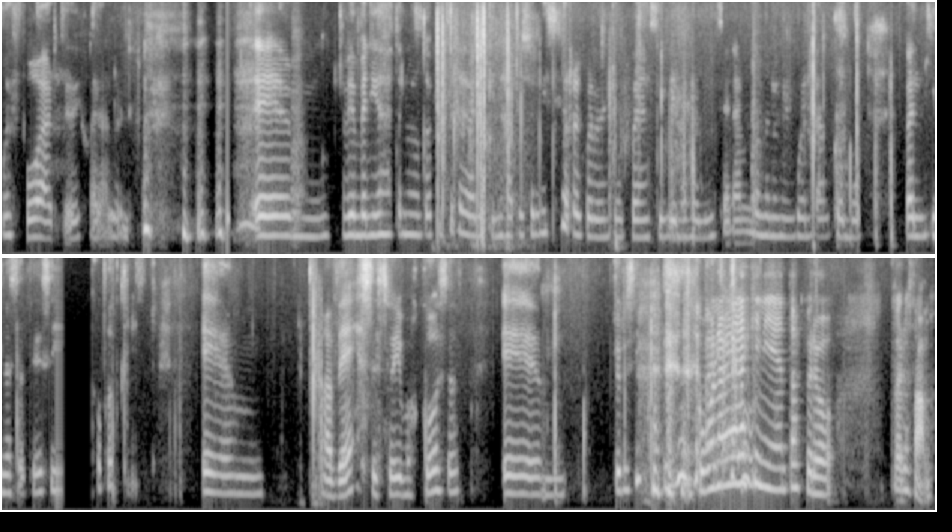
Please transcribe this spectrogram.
Muy fuerte, dijo la Lola. Em, bienvenidos a este nuevo capítulo de Valentinas a tu servicio. Recuerden que pueden seguirnos en Instagram, donde nos encuentran como Valentinas ATS y podcast. Em, a veces oímos cosas, em, pero sí, Como no había las estamos. 500, pero, pero estamos.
